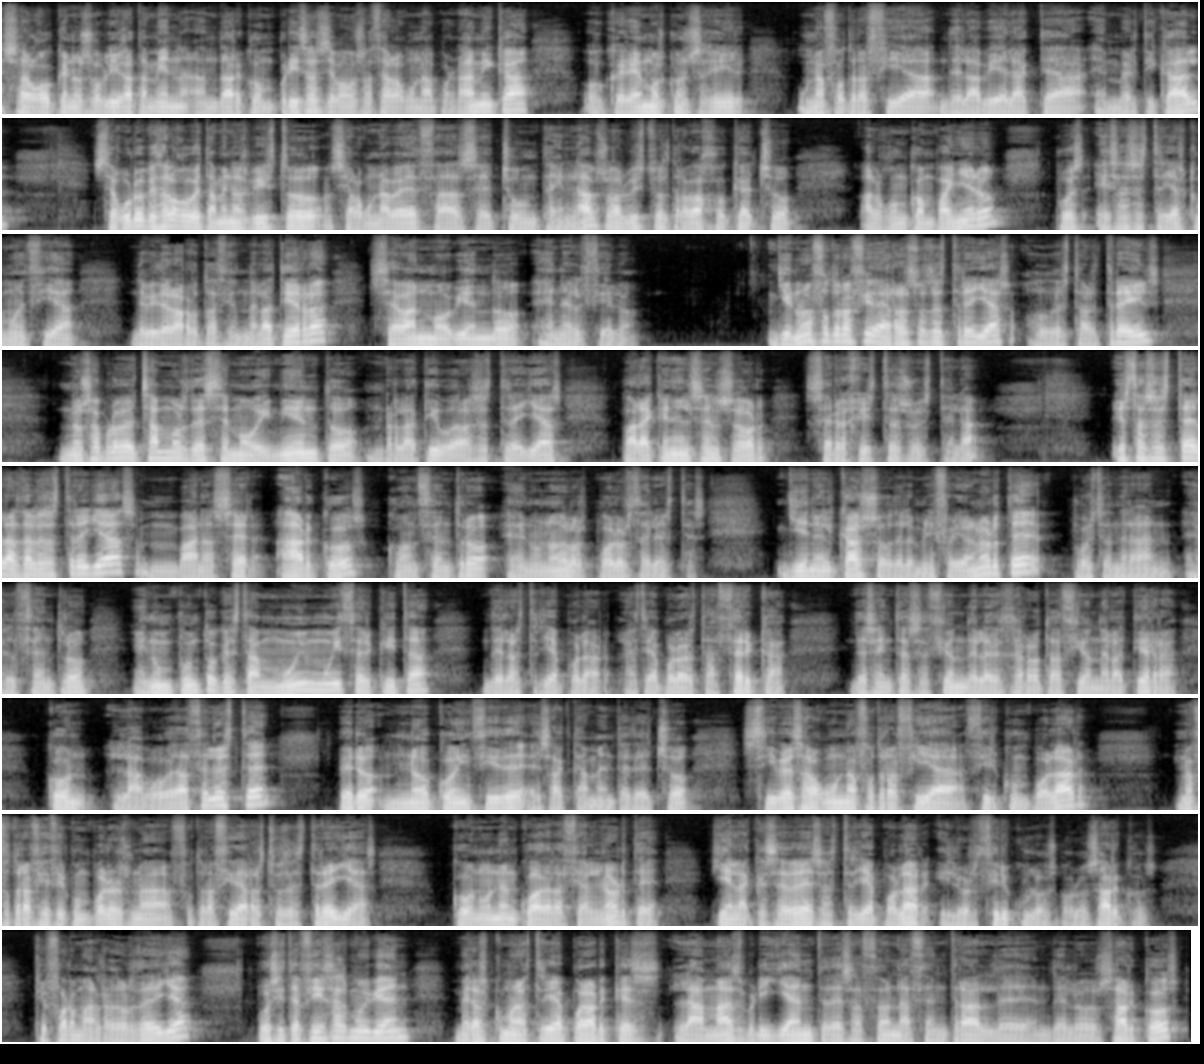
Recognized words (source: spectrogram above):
es algo que nos obliga también a andar con prisas si vamos a hacer alguna panorámica o queremos conseguir una fotografía de la Vía Láctea en vertical. Seguro que es algo que también has visto si alguna vez has hecho un timelapse o has visto el trabajo que ha hecho algún compañero, pues esas estrellas, como decía, debido a la rotación de la Tierra, se van moviendo en el cielo. Y en una fotografía de rastros de estrellas o de star trails, nos aprovechamos de ese movimiento relativo de las estrellas para que en el sensor se registre su estela. Estas estelas de las estrellas van a ser arcos con centro en uno de los polos celestes. Y en el caso del hemisferio norte, pues tendrán el centro en un punto que está muy muy cerquita de la estrella polar. La estrella polar está cerca de esa intersección del eje de rotación de la Tierra con la bóveda celeste, pero no coincide exactamente. De hecho, si ves alguna fotografía circumpolar, una fotografía circumpolar es una fotografía de restos de estrellas con un encuadre hacia el norte y en la que se ve esa estrella polar y los círculos o los arcos que forman alrededor de ella, pues si te fijas muy bien, verás como la estrella polar, que es la más brillante de esa zona central de, de los arcos,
